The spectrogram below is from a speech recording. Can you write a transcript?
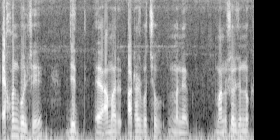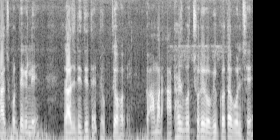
এখন বলছে যে আমার আঠাশ বছর মানে মানুষের জন্য কাজ করতে গেলে রাজনীতিতে ঢুকতে হবে। তো আমার আঠাশ বছরের অভিজ্ঞতা বলছে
